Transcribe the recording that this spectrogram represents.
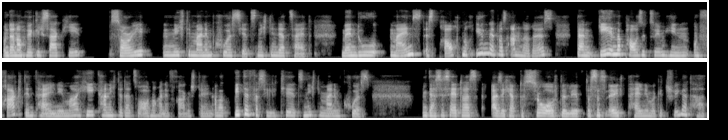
Und dann auch wirklich sage, hey, sorry, nicht in meinem Kurs jetzt, nicht in der Zeit. Wenn du meinst, es braucht noch irgendetwas anderes, dann geh in der Pause zu ihm hin und frag den Teilnehmer, hey, kann ich dir dazu auch noch eine Frage stellen? Aber bitte facilitiere jetzt nicht in meinem Kurs. Das ist etwas, also ich habe das so oft erlebt, dass es echt Teilnehmer getriggert hat.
